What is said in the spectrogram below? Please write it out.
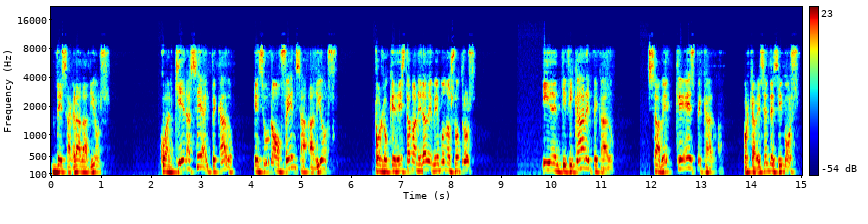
desagrada a Dios. Cualquiera sea el pecado, es una ofensa a Dios. Por lo que de esta manera debemos nosotros identificar el pecado, saber qué es pecado, porque a veces decimos,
